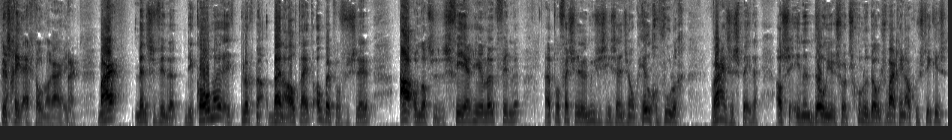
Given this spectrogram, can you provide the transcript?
is geen echt honorarium. Nee. Maar mensen vinden, die komen, het lukt me bijna altijd, ook bij professionelen. A, omdat ze de sfeer hier leuk vinden professionele muzici zijn ze ook heel gevoelig waar ze spelen. Als ze in een dode soort schoenendoos waar geen akoestiek is,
